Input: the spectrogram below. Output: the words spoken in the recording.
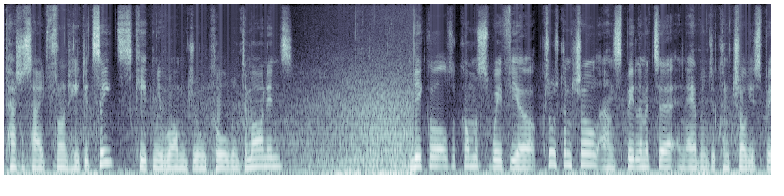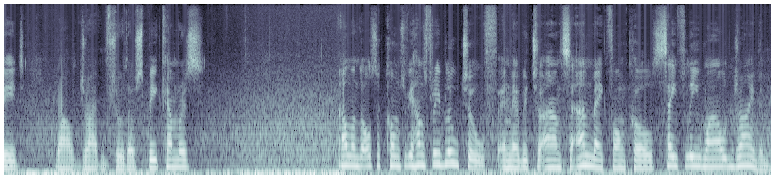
passenger side front heated seats, keeping you warm during cold winter mornings. The vehicle also comes with your cruise control and speed limiter, enabling you to control your speed while driving through those speed cameras. Outlander also comes with your hands-free Bluetooth, enabling you to answer and make phone calls safely while driving.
